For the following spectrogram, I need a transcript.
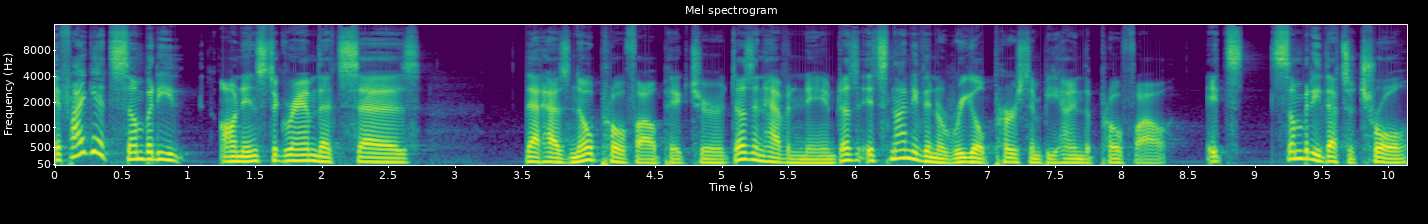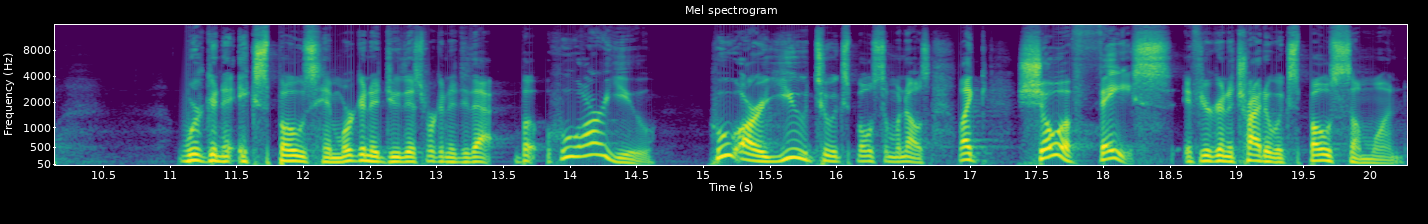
If I get somebody on Instagram that says, that has no profile picture, doesn't have a name, doesn't it's not even a real person behind the profile. It's somebody that's a troll. We're going to expose him. We're going to do this, we're going to do that. But who are you? Who are you to expose someone else? Like show a face if you're going to try to expose someone.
